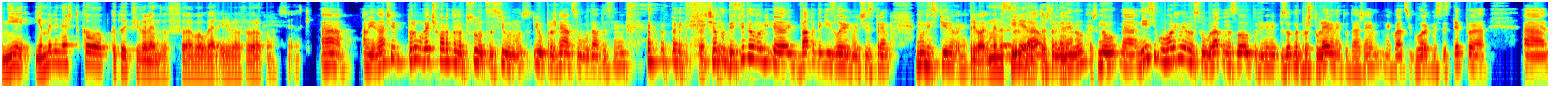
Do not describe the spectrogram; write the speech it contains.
Ние имаме ли нещо такова като еквивалент в България или в Европа? А, ами, значи, първо вече хората напсуват със сигурност и упражняват свободата си. Защото действително е, два пъти ги излагахме, че спрем, но не спираме. Прилагаме насилие, да, да точно определено. Точно. Но а, ние си говорихме в свободата на словото в един епизод на бръщолевенето даже, когато си говорихме с теб. А, а,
